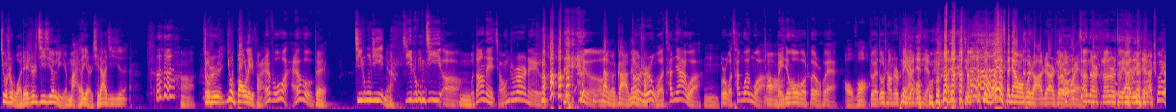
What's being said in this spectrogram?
就是我这只基金里买的也是其他基金 啊，就是又包了一层。F O F 对，基中鸡，你知道机中机啊嗯，我当那小黄车那个 那个啊 那个干，那个当时我参加过，嗯。不是我参观过啊北京 OPPO 车友会，，OFO，对，都上那儿退押金去，就 那我也参加过不少这样车友会，上那儿上那儿退押金去。那车友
